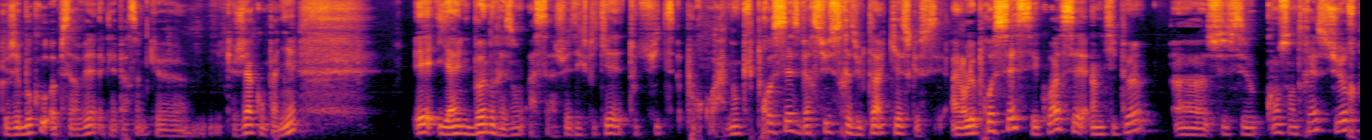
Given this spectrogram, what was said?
que j'ai beaucoup observé avec les personnes que, que j'ai accompagnées. Et il y a une bonne raison à ça. Je vais t'expliquer tout de suite pourquoi. Donc process versus résultat, qu'est-ce que c'est? Alors le process, c'est quoi? C'est un petit peu euh, se concentrer sur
